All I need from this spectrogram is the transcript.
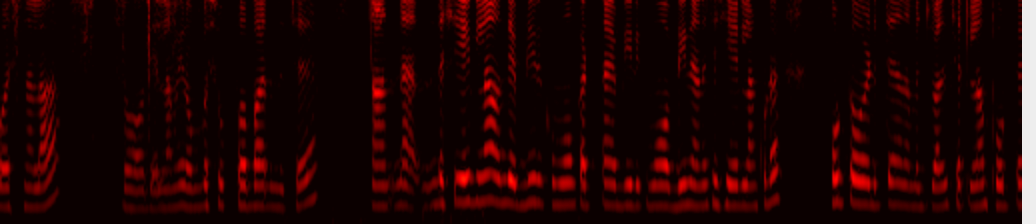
பர்சனலாக ஸோ அது எல்லாமே ரொம்ப சூப்பராக இருந்துச்சு. நான் நான் இந்த ஷேட்லாம் வந்து எப்படி இருக்குமோ கட்டினா எப்படி இருக்குமோ அப்படின்னு நினச்ச ஷேட்லாம் கூட ஃபோட்டோ எடுத்து நம்ம ஜுவல் செட்லாம் போட்டு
